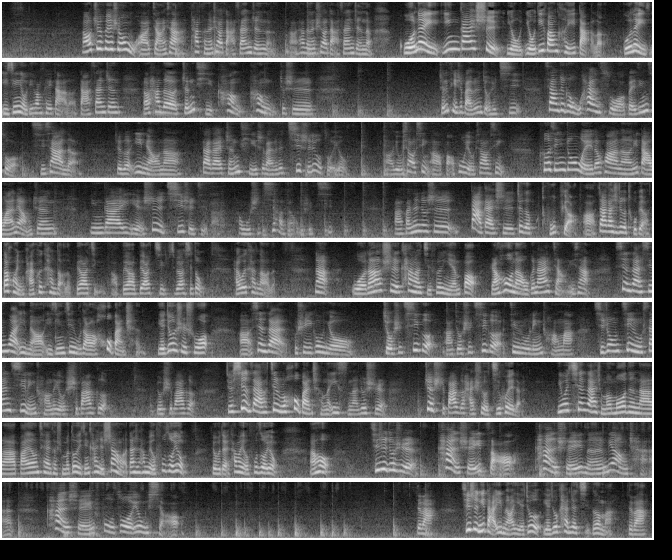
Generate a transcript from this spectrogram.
然后智飞生物啊，讲一下，它可能是要打三针的啊，它可能是要打三针的，国内应该是有有地方可以打了，国内已经有地方可以打了，打三针，然后它的整体抗抗就是整体是百分之九十七。像这个武汉所、北京所旗下的这个疫苗呢，大概整体是百分之七十六左右，啊，有效性啊，保护有效性。科兴中维的话呢，你打完两针，应该也是七十几吧，啊五十七好像五十七，啊，反正就是大概是这个图表啊，大概是这个图表，待会儿你们还会看到的，不要紧啊，不要不要急不要激动，还会看到的。那。我呢是看了几份研报，然后呢，我跟大家讲一下，现在新冠疫苗已经进入到了后半程，也就是说，啊，现在不是一共有九十七个啊，九十七个进入临床吗？其中进入三期临床的有十八个，有十八个，就现在进入后半程的意思呢，就是这十八个还是有机会的，因为现在什么 Moderna 啦、Biotech 什么都已经开始上了，但是他们有副作用，对不对？他们有副作用，然后。其实就是看谁早，看谁能量产，看谁副作用小，对吧？其实你打疫苗也就也就看这几个嘛，对吧？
